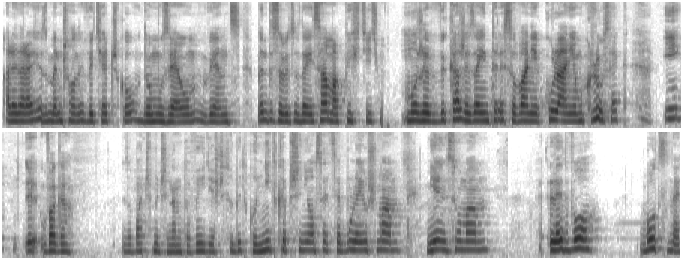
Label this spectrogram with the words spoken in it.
ale na razie zmęczony wycieczką do muzeum, więc będę sobie tutaj sama piścić. Może wykażę zainteresowanie kulaniem klusek i y, uwaga, zobaczmy czy nam to wyjdzie. Jeszcze sobie tylko nitkę przyniosę, cebulę już mam, mięso mam. Ledwo mocne.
